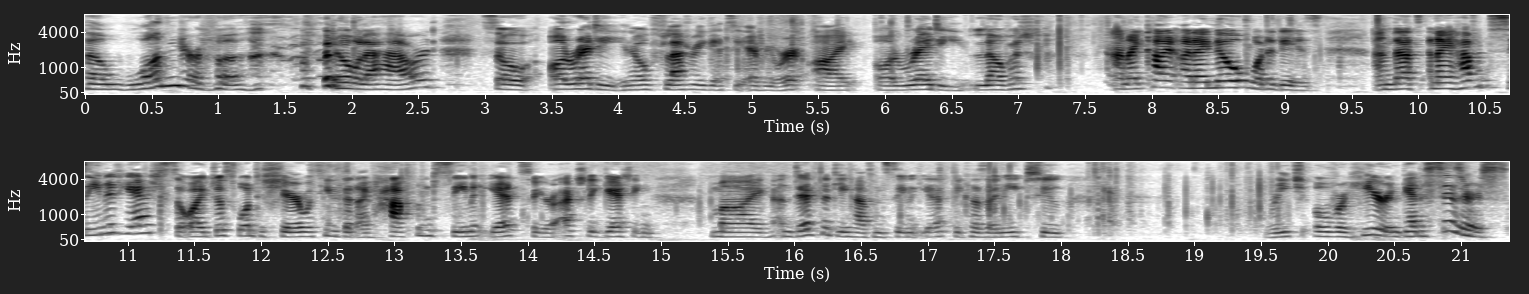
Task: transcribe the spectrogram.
the wonderful Finola Howard. So already, you know, flattery gets you everywhere. I already love it. And I kind and I know what it is. And that's and I haven't seen it yet so I just want to share with you that I haven't seen it yet. So you're actually getting my and definitely haven't seen it yet because I need to reach over here and get a scissors.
